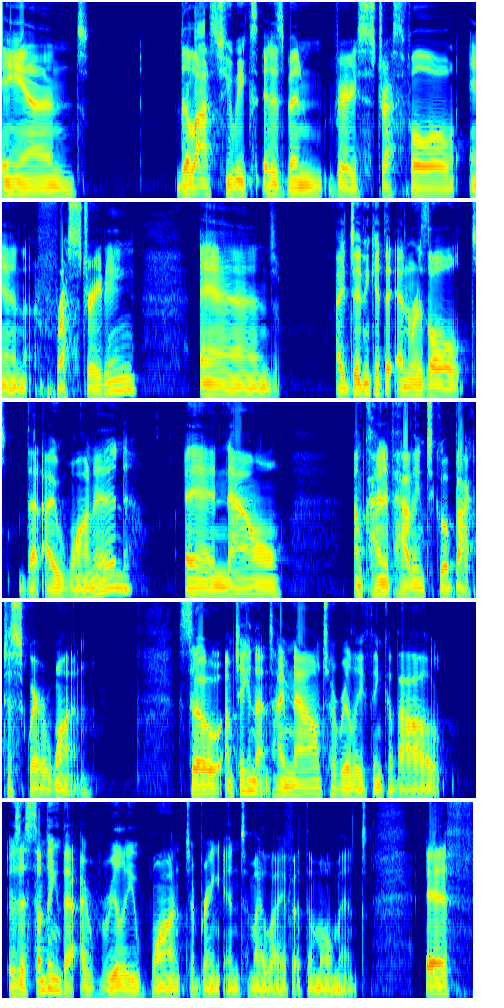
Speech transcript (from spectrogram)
And the last two weeks, it has been very stressful and frustrating. And I didn't get the end result that I wanted. And now I'm kind of having to go back to square one. So I'm taking that time now to really think about is this something that I really want to bring into my life at the moment? If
